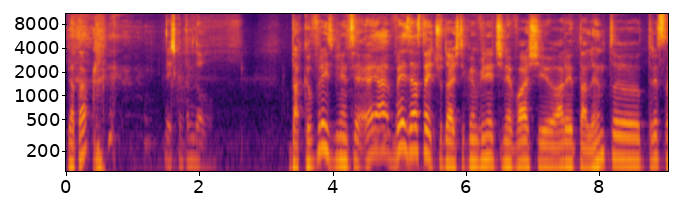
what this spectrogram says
gata? Deci cântăm două. Dacă vreți, bineînțeles. Aia, Vezi, asta e ciudat, știi, când vine cineva și are talent, uh, trebuie să,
